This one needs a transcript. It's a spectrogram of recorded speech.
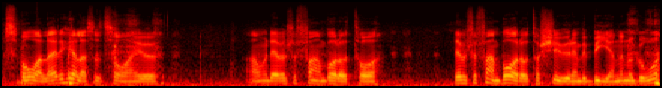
Svala i det hela så sa han ju Ja men det är väl för fan bara att ta Det är väl för fan bara att ta tjuren vid benen och gå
